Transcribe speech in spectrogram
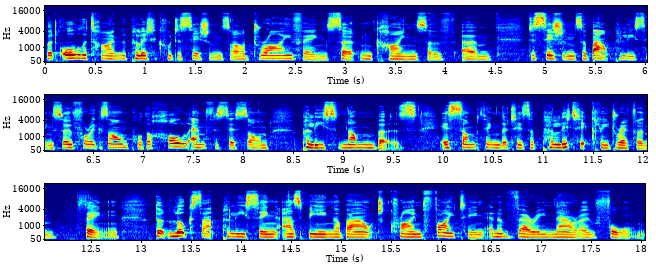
But all the time the political decisions are driving certain kinds of um, decisions about policing. So for example, the whole emphasis on police numbers is something that is a politically driven thing that looks at policing as being about crime fighting in a very narrow form.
